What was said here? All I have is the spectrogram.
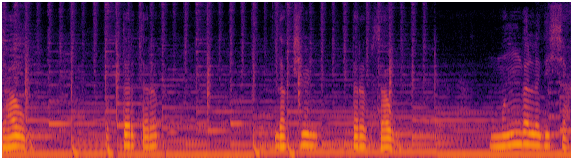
જાઓ ઉત્તર તરફ દક્ષિણ તરફ જાઓ મંગલ દિશા.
